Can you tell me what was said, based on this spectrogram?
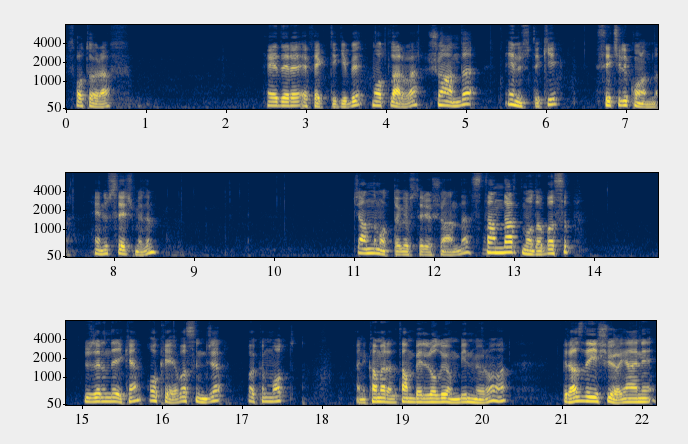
fotoğraf, HDR efekti gibi modlar var. Şu anda en üstteki seçili konumda. Henüz seçmedim. Canlı modda gösteriyor şu anda. Standart moda basıp üzerindeyken OK'ye basınca bakın mod hani kamerada tam belli oluyor mu bilmiyorum ama biraz değişiyor. Yani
